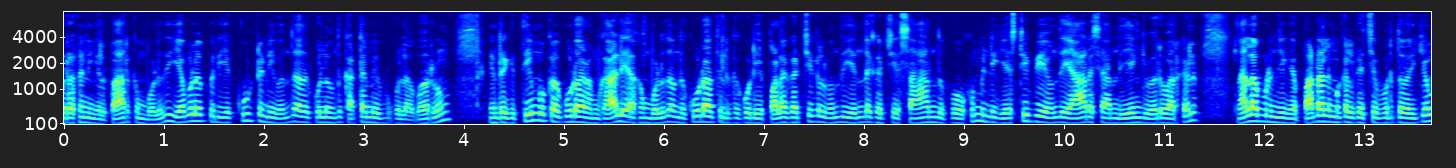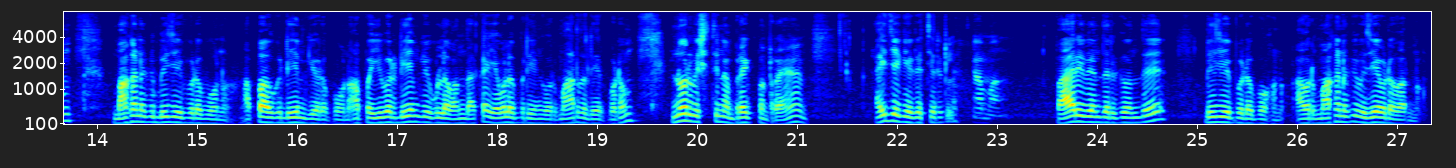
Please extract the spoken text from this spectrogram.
பிறகு நீங்கள் பார்க்கும் பொழுது எவ்வளோ பெரிய கூட்டணி வந்து அதுக்குள்ளே வந்து கட்டமைப்புக்குள்ளே வரும். இன்றைக்கு திமுக கூடாரம் காலியாகும் பொழுது அந்த கூடாரத்தில் இருக்கக்கூடிய பல கட்சிகள் வந்து எந்த கட்சியை சார்ந்து போகும்? இன்றைக்கி எஸ்டிபியை வந்து யாரை சார்ந்து இயங்கி வருவார்கள்? நல்லா புரிஞ்சுங்க. பாட்டாளி மக்கள் கட்சியை பொறுத்த வரைக்கும் மகனுக்கு பிஜேபியோட போகணும் அப்பாவுக்கு டிஎம்கேயோட போகணும். அப்போ இவர் டிஎம்கேக்குள்ளே வந்தாக்கா எவ்வளோ பெரிய அங்கே ஒரு மாறுதல் ஏற்படும்? இன்னொரு விஷயத்தையும் நான் பிரேக் பண்ணுறேன் ஐஜேகே கட்சி இருக்குல்ல? ஆமா. பாரிவேந்தருக்கு வந்து பிஜேபியோட போகணும். அவர் மகனுக்கு விஜயோட வரணும்.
